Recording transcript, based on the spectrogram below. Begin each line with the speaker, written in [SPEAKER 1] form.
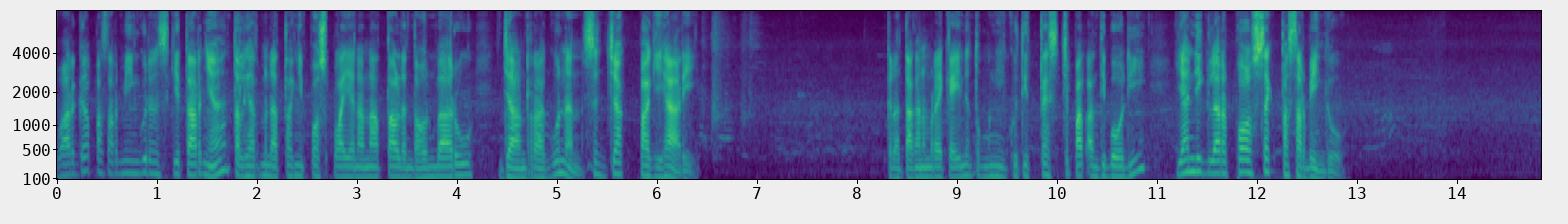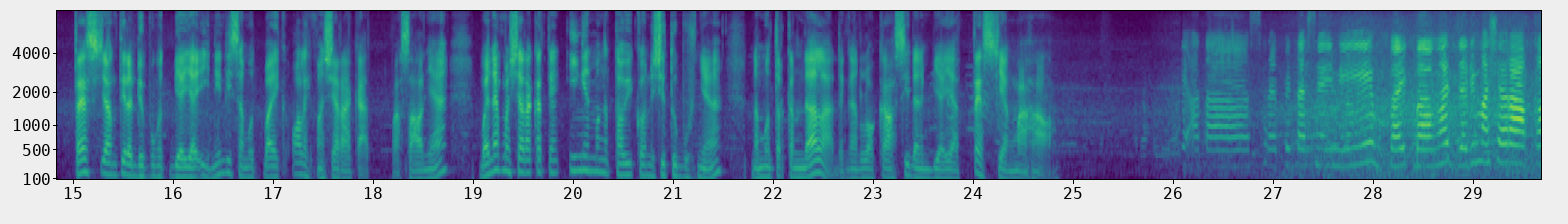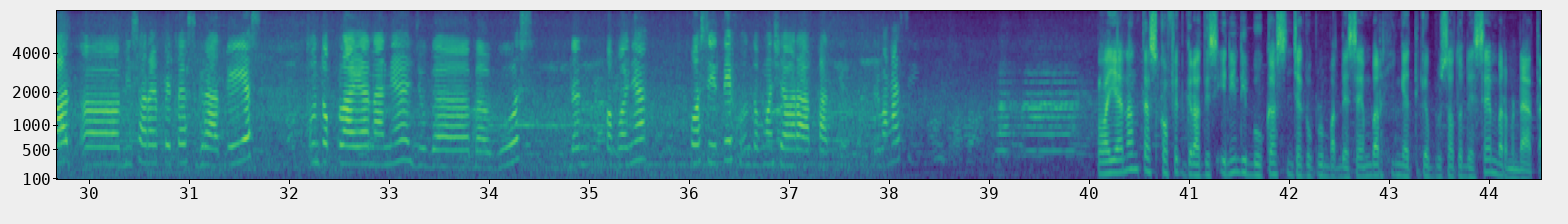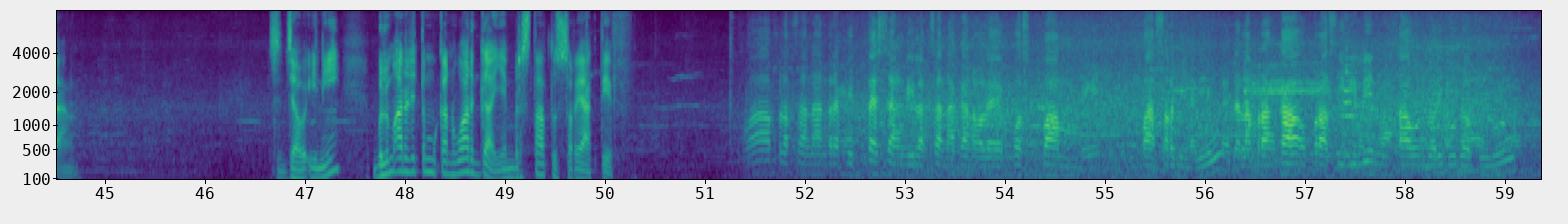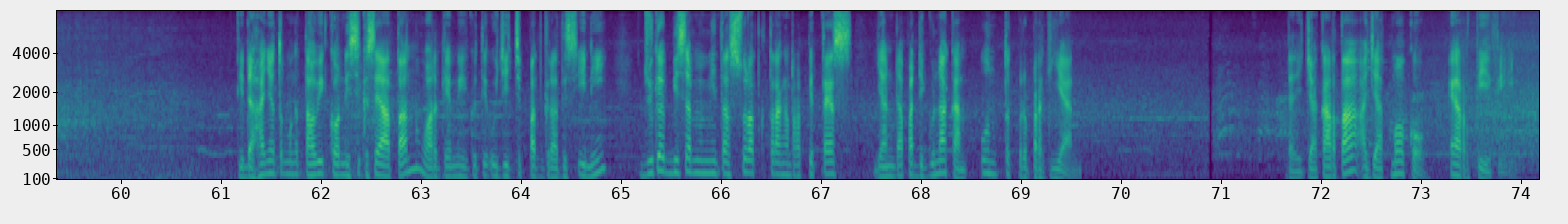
[SPEAKER 1] Warga Pasar Minggu dan sekitarnya terlihat mendatangi pos pelayanan Natal dan Tahun Baru Jalan Ragunan sejak pagi hari. Kedatangan mereka ini untuk mengikuti tes cepat antibodi yang digelar Polsek Pasar Minggu. Tes yang tidak dipungut biaya ini disambut baik oleh masyarakat. Pasalnya, banyak masyarakat yang ingin mengetahui kondisi tubuhnya, namun terkendala dengan lokasi dan biaya tes yang mahal
[SPEAKER 2] atas rapid testnya ini baik banget jadi masyarakat e, bisa rapid test gratis untuk pelayanannya juga bagus dan pokoknya positif untuk masyarakat gitu. terima kasih
[SPEAKER 1] Pelayanan tes COVID gratis ini dibuka sejak 24 Desember hingga 31 Desember mendatang. Sejauh ini, belum ada ditemukan warga yang berstatus reaktif.
[SPEAKER 3] Wah, pelaksanaan rapid test yang dilaksanakan oleh Pospam Pasar Minggu dalam rangka operasi lilin tahun 2020.
[SPEAKER 1] Tidak hanya untuk mengetahui kondisi kesehatan, warga yang mengikuti uji cepat gratis ini juga bisa meminta surat keterangan rapid test yang dapat digunakan untuk berpergian. Dari Jakarta, Ajat Moko, RTV.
